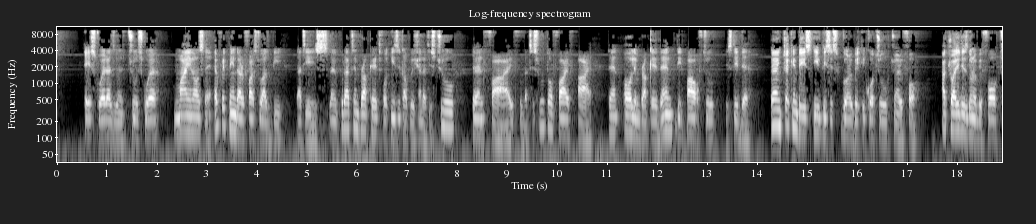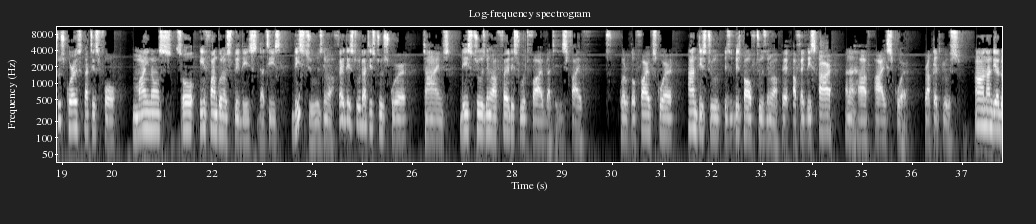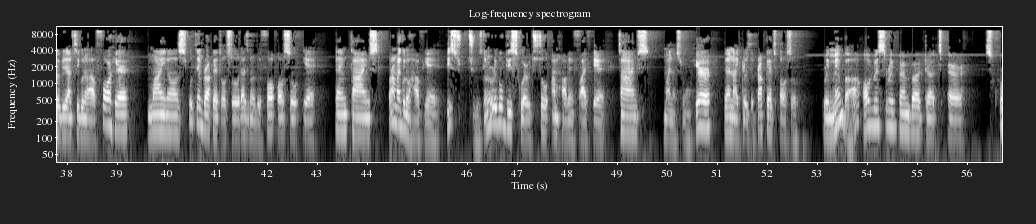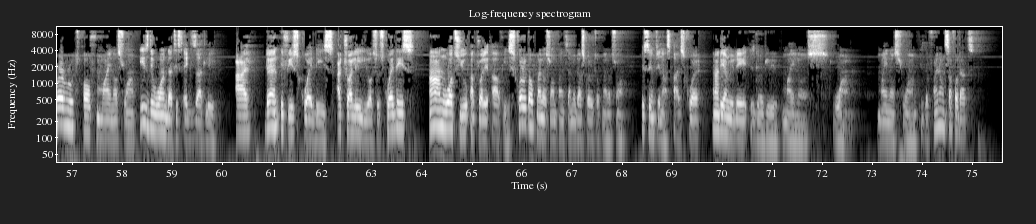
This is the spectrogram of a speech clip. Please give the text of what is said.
a square that's going to 2 square minus then everything that refers to as b that is me put that in brackets for easy calculation that is 2 then 5 that is root of 5i then all in bracket then the power of 2 is still there then checking this if this is going to be equal to 24. Actually, this is going to be 4. 2 squares, that is 4 minus. So if I'm going to split this, that is this 2 is going to affect this 2, that is 2 square times this 2 is going to affect this root 5, that is 5 square root of 5 square. And this 2 is this power of 2 is going to affect this r, and I have i square. Bracket close. And on the other way, I'm still going to have 4 here minus, put in bracket also, that's going to be 4 also here 10 times. What am I going to have here? This 2 is going to remove this square root so I'm having 5 here times minus 1 here. Then I close the bracket also. Remember always remember that uh, square root of minus 1 is the one that is exactly i. Then if you square this actually you also square this. And what you actually have is square root of minus 1 times another square root of minus 1 the same thing as i square. And at the end of the day it's going to give you minus 1 minus 1 is the final answer for that.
